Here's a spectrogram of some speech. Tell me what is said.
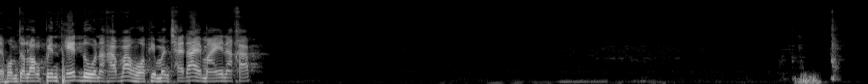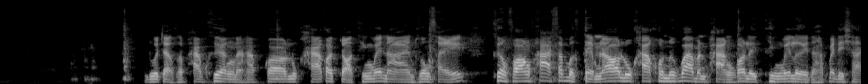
ดี๋ยวผมจะลองปรินเทสดูนะครับ ว่าหัวพิมพ์มันใช้ได้ไหมนะครับดูจากสภาพเครื่องนะครับ ก็ลูกค้าก็จอดทิ้งไว้นานสงสัยเครื่องฟ้องผ้าสะบึกเต็มแล้วลูกค้าคนนึกว่ามันพังก็เลยทิ้งไว้เลยนะครับ ไม่ได้ใช้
